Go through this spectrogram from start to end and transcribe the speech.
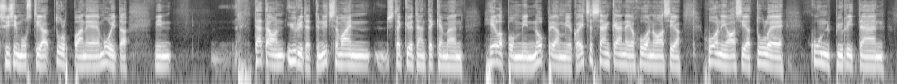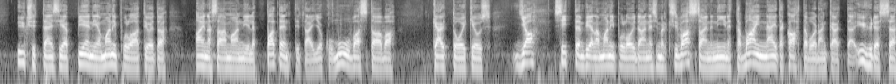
sysimustia tulppaaneja ja muita, niin tätä on yritetty. Nyt se vain sitä kyetään tekemään helpommin, nopeammin, joka itsessäänkään ei ole huono asia. Huono asia tulee, kun pyritään yksittäisiä pieniä manipulaatioita aina saamaan niille patentti tai joku muu vastaava – käyttöoikeus ja sitten vielä manipuloidaan esimerkiksi vastainen niin, että vain näitä kahta voidaan käyttää yhdessä.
